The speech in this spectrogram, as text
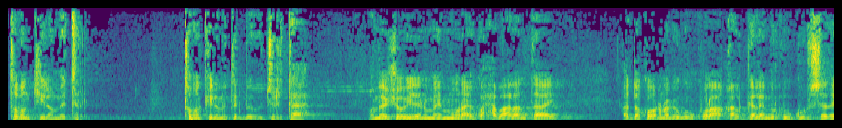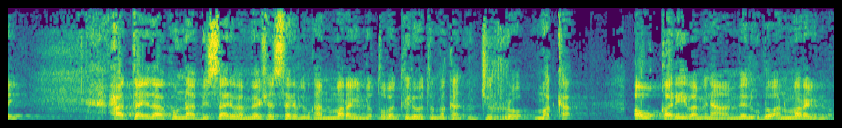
toban kilomitr toban kilomitr bay u jirtaa. Oo meesha hooyadan maymuuna ay ku xabaalan hada hadda nabigu kula aqalgalay markuu guursaday xataa idaa kunaa bisarifa meesha sarif markaan marayno toban kilomitr markaan u jiro aw qariiba minha meel u dhow aan marayno.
